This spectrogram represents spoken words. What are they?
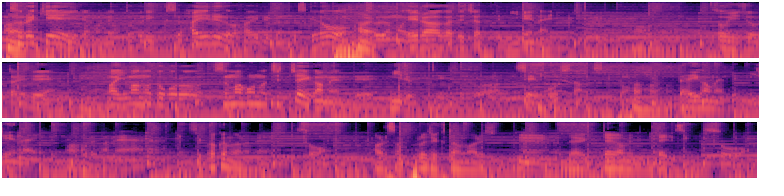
まあ、はい。それ経由でも Netflix 入れるは入れるんですけど、はい。それもエラーが出ちゃって見れないっていういそういう状態で、まあ、今のところスマホのちっちゃい画面で見るっていうことは成功したんですけどはいはいはい。大画面で見れないんだよねあこれがね。せっかくならねそ R さんプロジェクターもあるしううん。大大画面で見たいですよね。そう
